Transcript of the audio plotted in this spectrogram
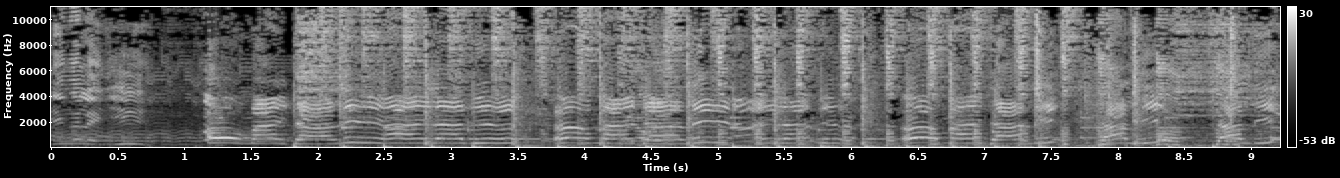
အင်္ဂလိပ်ကြီး Oh my darling, I love you. Oh my darling, I love you. Oh my darling, darling, darling.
